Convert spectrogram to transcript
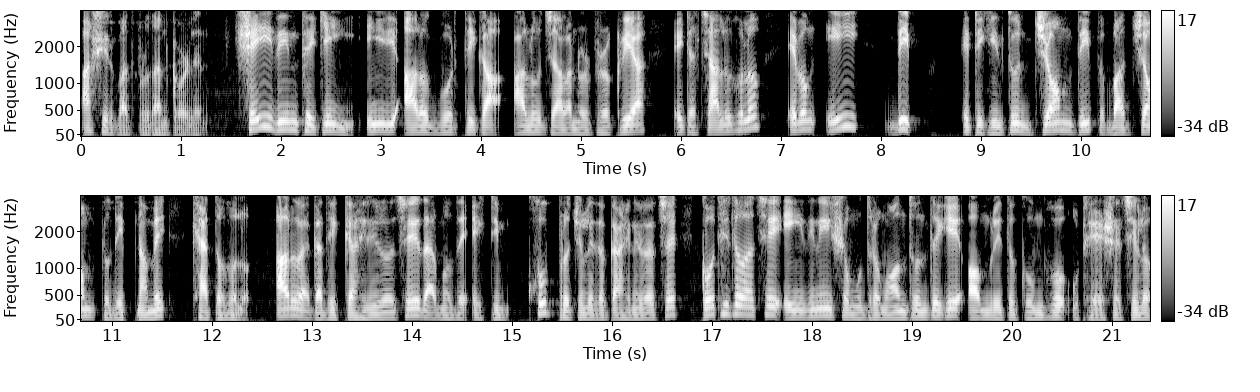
আশীর্বাদ প্রদান করলেন। সেই দিন থেকেই এই আলোকবর্তিকা আলো জ্বালানোর প্রক্রিয়া এটা চালু হলো এবং এই দ্বীপ, এটি কিন্তু জম দ্বীপ বা জম প্রদীপ নামে খ্যাত হলো। আরও একাধিক কাহিনী রয়েছে, তার মধ্যে একটি খুব প্রচলিত কাহিনী রয়েছে। কথিত আছে এই দিনই সমুদ্র মন্থন থেকে অমৃত কুম্ভ উঠে এসেছিল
